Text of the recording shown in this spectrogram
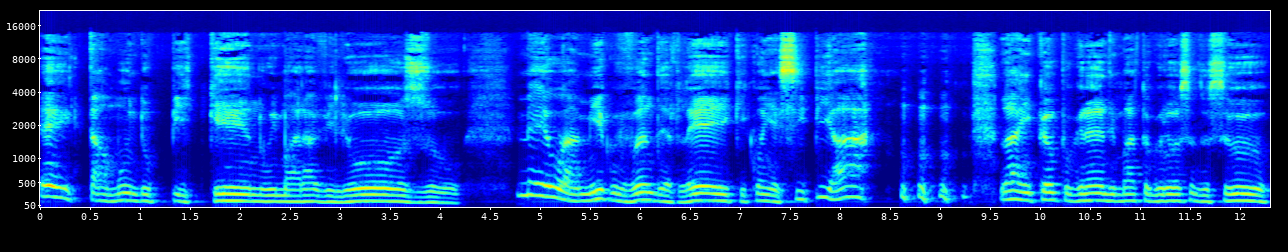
Eita, mundo pequeno e maravilhoso. Meu amigo Vanderlei, que conheci Piá, lá em Campo Grande, Mato Grosso do Sul,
